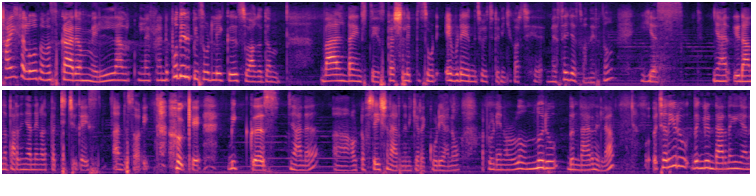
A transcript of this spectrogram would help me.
ഹായ് ഹലോ നമസ്കാരം. എല്ലാവർക്കും ലൈഫ് ലാൻഡ് പുതിയൊരു എപ്പിസോഡിലേക്ക് സ്വാഗതം. വാലന്റൈൻസ് ഡേ സ്പെഷ്യൽ എപ്പിസോഡ് എവിടെയെന്ന് ചോദിച്ചിട്ട് എനിക്ക് കുറച്ച് മെസ്സേജസ് വന്നിരുന്നു. യെസ് ഞാൻ ഇടാന്ന് പറഞ്ഞ് ഞാൻ നിങ്ങളെ പറ്റിച്ചു guys and sorry okay because ഞാൻ ഔട്ട് ഓഫ് സ്റ്റേഷൻ ആയിരുന്നു എനിക്ക് റെക്കോർഡ് ചെയ്യാനോ അപ്ലോഡ് ചെയ്യാനുള്ള ഒന്നൊരു ഇതുണ്ടായിരുന്നില്ല. ചെറിയൊരു ഇതെങ്കിലും ഉണ്ടായിരുന്നെങ്കിൽ ഞാൻ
